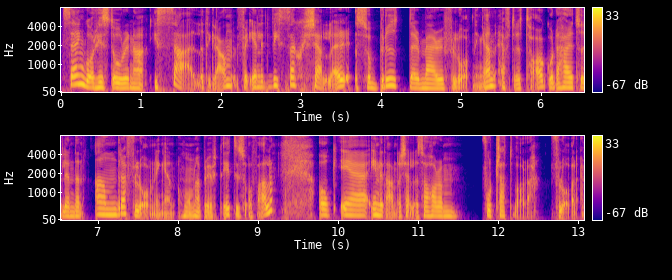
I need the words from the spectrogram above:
Sen går historierna isär lite grann, för enligt vissa källor så bryter Mary förlovningen efter ett tag och det här är tydligen den andra förlovningen hon har brutit i så fall. Och eh, enligt andra källor så har de fortsatt vara förlovade.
